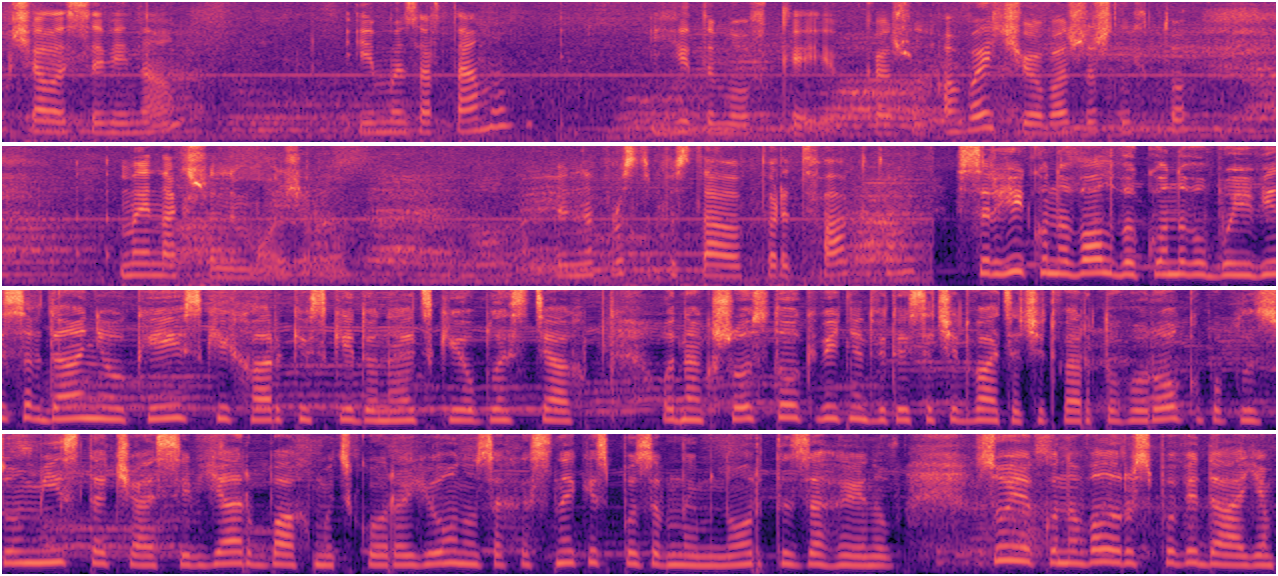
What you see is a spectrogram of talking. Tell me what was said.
почалася війна, і ми з Артемом їдемо в Київ. Кажу, а ви чого? вас же ж ніхто? Ми інакше не можемо. Він просто поставив перед фактом. Сергій Коновал виконував бойові завдання у Київській, Харківській, Донецькій областях. Однак 6 квітня 2024 року поблизу міста Часів Яр Бахмутського району захисник із позивним Норти загинув. Зоя Коновал розповідає,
